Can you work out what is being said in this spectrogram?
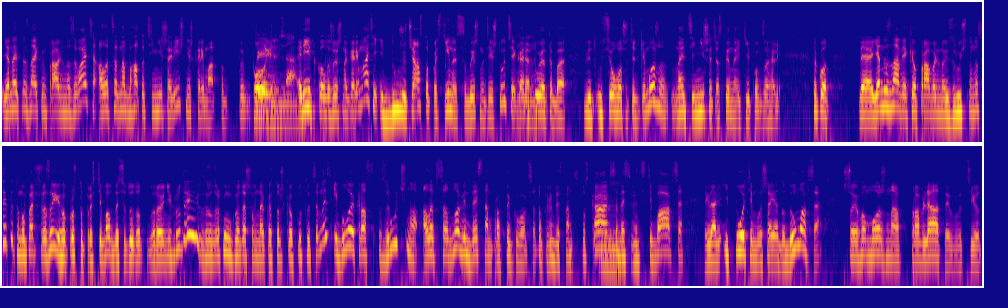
я навіть не знаю, як він правильно називається, але це набагато цінніша річ, ніж карімат. Тобто ти рідко лежиш на каріматі і дуже часто постійно сидиш на цій штуці, яка рятує тебе від усього, що тільки можна. Найцінніша частина екіпу взагалі. Так от. Е, Я не знав, як його правильно і зручно носити, тому перші рази його просто пристібав десь тут в районі грудей, з розрахунку на те, що воно якось трошки опуститься вниз, і було якраз зручно, але все одно він десь там провтикувався. Тобто він десь там спускався, десь відстібався і так далі. І потім лише я додумався, що його можна вправляти в ці от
